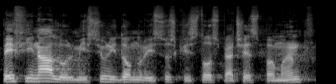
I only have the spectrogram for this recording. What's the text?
pe finalul misiunii Domnului Isus Hristos pe acest pământ,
